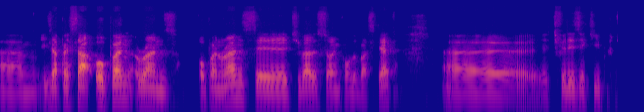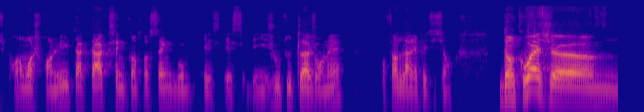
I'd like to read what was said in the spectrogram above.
euh, ils appellent ça open runs. Open runs, c'est tu vas sur une cours de basket, euh, et tu fais des équipes. Tu prends, moi, je prends lui, tac, tac, 5 contre 5, boum. Et, et, il joue toute la journée pour faire de la répétition. Donc, ouais, je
